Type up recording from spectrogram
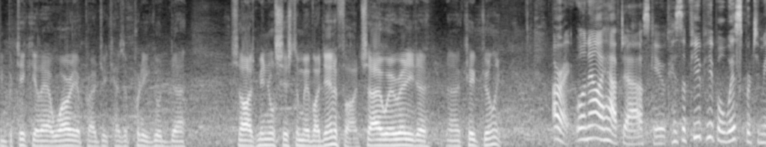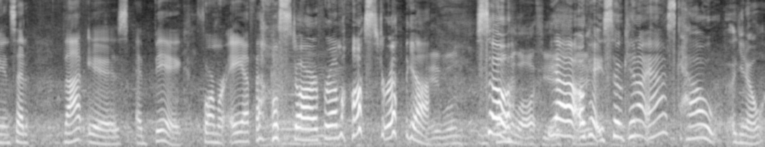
in particular, our Warrior project, has a pretty good uh, size mineral system we've identified. So we're ready to uh, keep drilling. All right, well, now I have to ask you, because a few people whispered to me and said, that is a big former AFL star from Australia. so, life, yeah, yeah, okay. So, can I ask how you know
